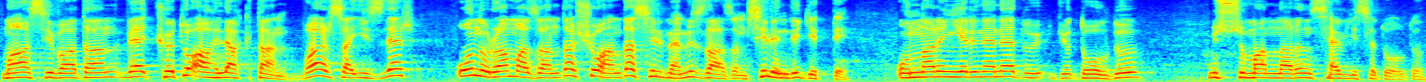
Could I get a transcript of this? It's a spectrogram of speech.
masivadan ve kötü ahlaktan varsa izler onu Ramazan'da şu anda silmemiz lazım. Silindi gitti. Onların yerine ne du- doldu? Müslümanların sevgisi doldu.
